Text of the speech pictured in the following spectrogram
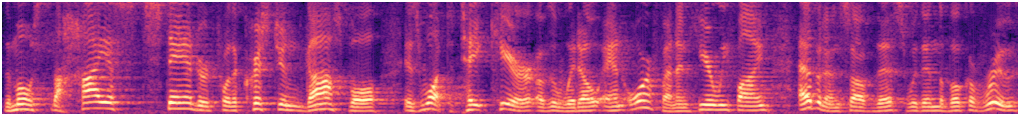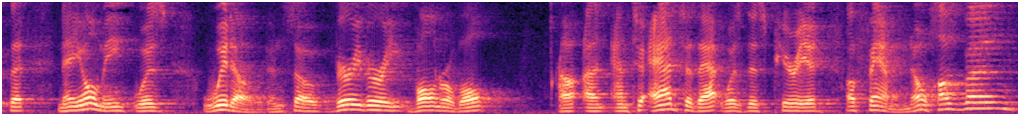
the most the highest standard for the Christian gospel is what? To take care of the widow and orphan. And here we find evidence of this within the book of Ruth that Naomi was widowed. And so very, very vulnerable. Uh, and, and to add to that was this period of famine. No husband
